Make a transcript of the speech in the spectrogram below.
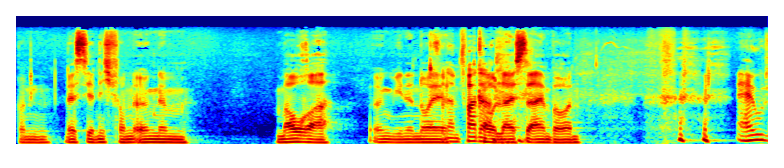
Und lässt dir nicht von irgendeinem Maurer irgendwie eine neue. Kauleiste einbauen. Ja, gut.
